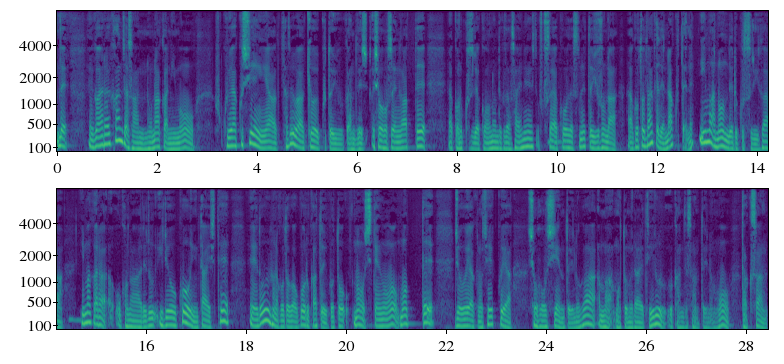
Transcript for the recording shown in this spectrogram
で、外来患者さんの中にも、服薬支援や、例えば教育という感じで処方箋があって、この薬はこう飲んでくださいね、副作用はこうですね、というふうなことだけでなくてね、今飲んでる薬が、今から行われる医療行為に対して、どういうふうなことが起こるかということの視点を持って、条約のチェックや処方支援というのが、まあ、求められている患者さんというのもたくさん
